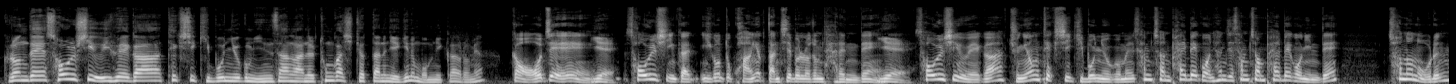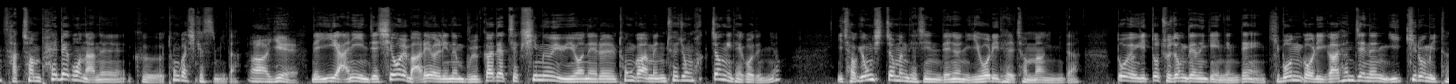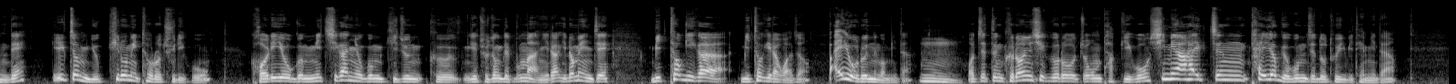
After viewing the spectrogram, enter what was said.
그런데 서울시 의회가 택시 기본 요금 인상안을 통과시켰다는 얘기는 뭡니까 그러면? 그러니까 어제 예. 서울시 그러니까 이건 또 광역 단체별로 좀 다른데 예. 서울시 의회가 중형 택시 기본 요금을 3,800원 현재 3,800원인데 천원 오른 4,800원 안을 그 통과시켰습니다. 아, 예. 네, 이 안이 이제 10월 말에 열리는 물가대책 심의 위원회를 통과하면 최종 확정이 되거든요. 이 적용 시점은 대신 내년 2월이 될 전망입니다. 또 여기 또 조정되는 게 있는데 기본 거리가 현재는 2km인데 1.6km로 줄이고 거리 요금 및 시간 요금 기준 그게 조정될 뿐만 아니라 이러면 이제 미터기가 미터기라고 하죠. 빨리 오르는 겁니다. 음. 어쨌든 그런 식으로 조금 바뀌고 심야 할증 탄력 요금제도 도입이 됩니다.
